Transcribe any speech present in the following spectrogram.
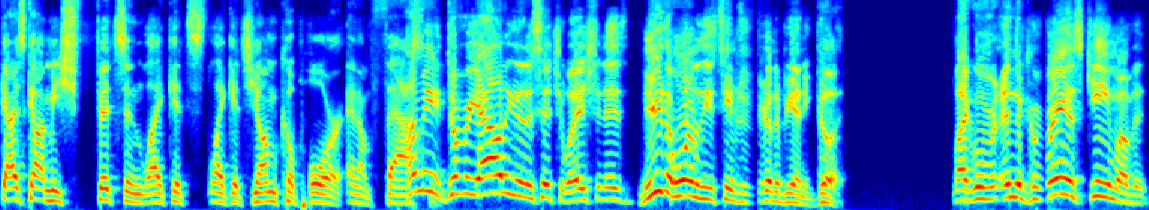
Guys got me schwitzing like it's like it's Yom Kippur and I'm fast. I mean, the reality of the situation is neither one of these teams are going to be any good. Like when we're in the grand scheme of it,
